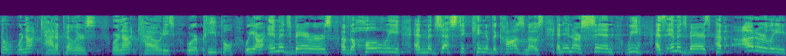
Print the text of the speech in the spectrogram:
No, we're not caterpillars. We're not coyotes. We're people. We are image bearers of the holy and majestic King of the cosmos. And in our sin, we, as image bearers, have utterly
